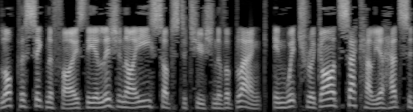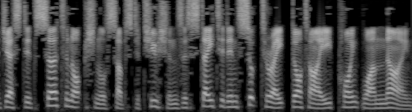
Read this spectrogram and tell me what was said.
lopa signifies the elision i.e. substitution of a blank, in which regard Sakalya had suggested certain optional substitutions as stated in Sutra 8.ie.19.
